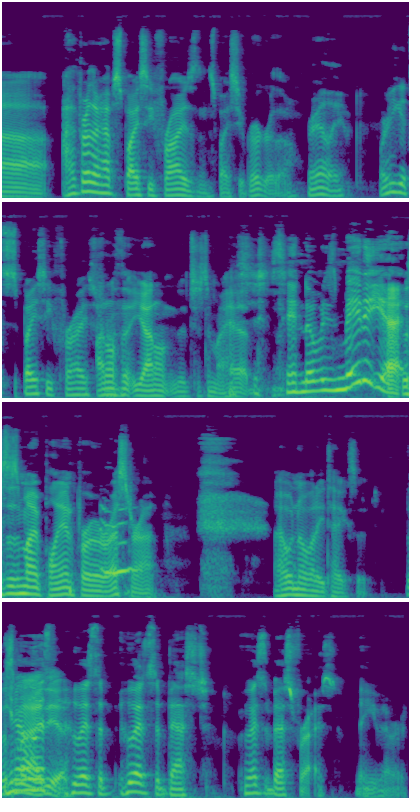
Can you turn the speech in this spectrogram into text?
Uh, I'd rather have spicy fries than spicy burger though. really, where do you get spicy fries? I don't think. Yeah, I don't. It's just in my head. Just- nobody's made it yet. this is my plan for a restaurant. I hope nobody takes it. This you is know my who has, idea. who has the who has the best who has the best fries that you've ever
